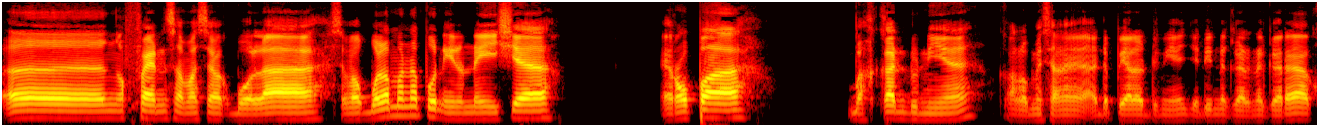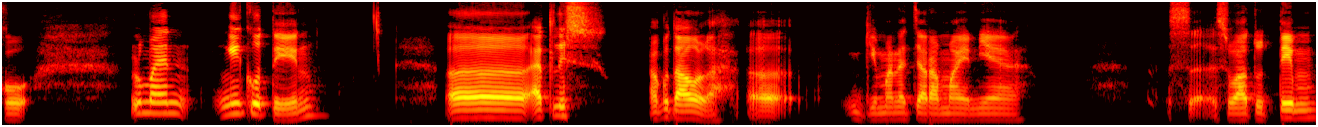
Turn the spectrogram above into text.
eh ngefans sama sepak bola, sepak bola mana pun Indonesia, Eropa, bahkan dunia, kalau misalnya ada Piala Dunia, jadi negara-negara aku lumayan ngikutin. eh at least aku tahu lah eh, gimana cara mainnya suatu tim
